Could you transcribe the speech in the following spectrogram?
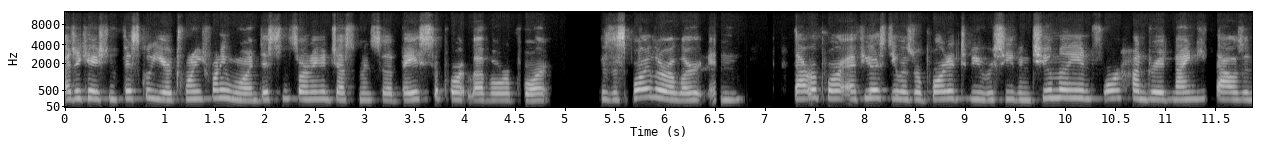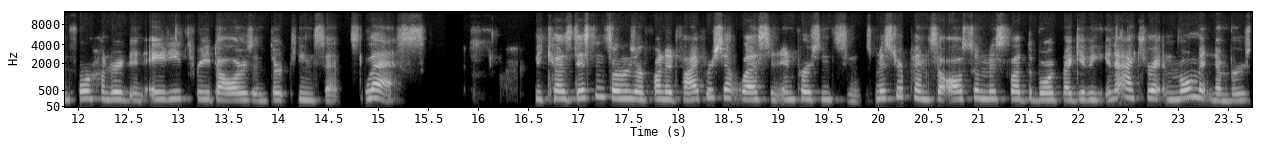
Education fiscal year 2021 distance learning adjustments to the base support level report. There's a spoiler alert in that report, FUSD was reported to be receiving two million four hundred ninety thousand four hundred and eighty-three dollars and thirteen cents less. Because distance learners are funded five percent less than in-person students. Mr. Pensa also misled the board by giving inaccurate enrollment numbers.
